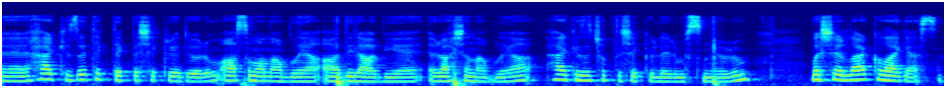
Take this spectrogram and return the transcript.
Ee, Herkese tek tek teşekkür ediyorum. Asuman ablaya, Adil abiye, Rahşan ablaya, herkese çok teşekkürlerimi sunuyorum. Başarılar, kolay gelsin.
